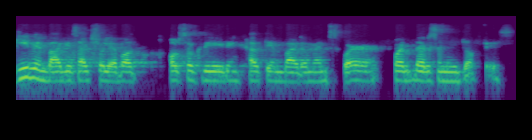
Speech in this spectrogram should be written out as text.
giving back, it's actually about also creating healthy environments where, where there's a need of this.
